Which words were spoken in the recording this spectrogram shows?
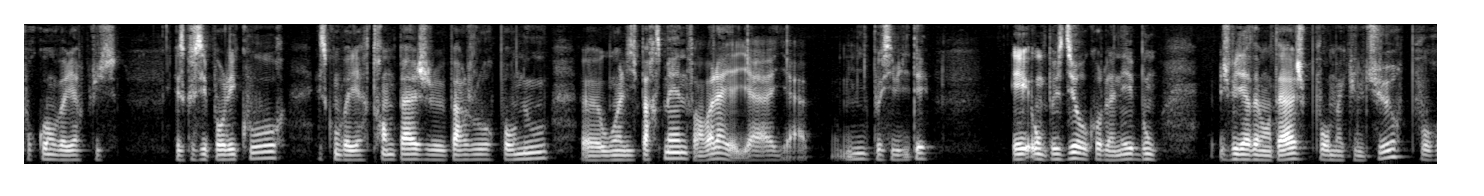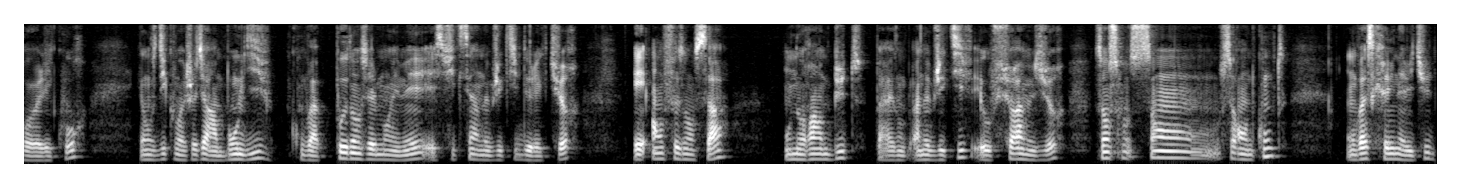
pourquoi on va lire plus. Est-ce que c'est pour les cours? Est-ce qu'on va lire 30 pages par jour pour nous Ou un livre par semaine? Enfin voilà, il y a, y a mille possibilités. Et on peut se dire au cours de l'année, bon, je vais lire davantage pour ma culture, pour les cours. Et on se dit qu'on va choisir un bon livre qu'on va potentiellement aimer et se fixer un objectif de lecture. Et en faisant ça, on aura un but, par exemple, un objectif, et au fur et à mesure, sans s'en rendre compte, on va se créer une habitude.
